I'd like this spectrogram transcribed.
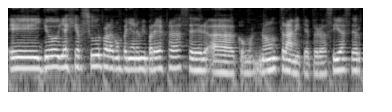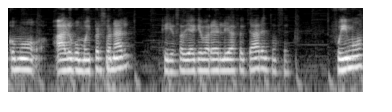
eh, yo viajé al sur para acompañar a mi pareja a hacer ah, como, no un trámite, pero así hacer como algo muy personal que yo sabía que para él le iba a afectar. Entonces fuimos,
